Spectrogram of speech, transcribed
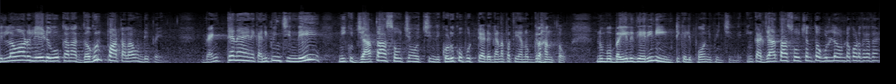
పిల్లవాడు లేడు కానీ ఆ గగుర్పాటలా ఉండిపోయింది. వెంటనే ఆయనకు అనిపించింది నీకు జాతా శౌచం వచ్చింది కొడుకు పుట్టాడు గణపతి అనుగ్రహంతో. నువ్వు బయలుదేరి నీ ఇంటికి వెళ్ళిపో అనిపించింది. ఇంకా జాతా శౌచంతో గుళ్ళో ఉండకూడదు కదా?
